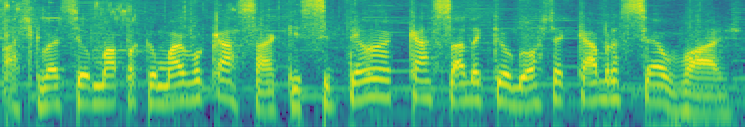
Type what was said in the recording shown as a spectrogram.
Acho que vai ser o mapa que eu mais vou caçar. Que se tem uma caçada que eu gosto é cabra selvagem.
